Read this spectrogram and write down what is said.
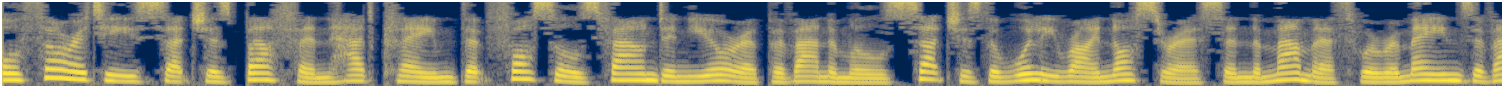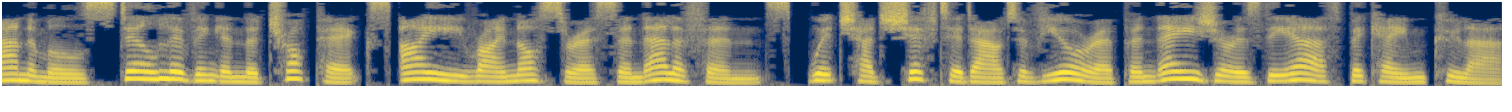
Authorities such as Buffon had claimed that fossils found in Europe of animals such as the woolly rhinoceros and the mammoth were remains of animals still living in the tropics i.e. rhinoceros and elephants, which had shifted out of Europe and Asia as the Earth became cooler.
